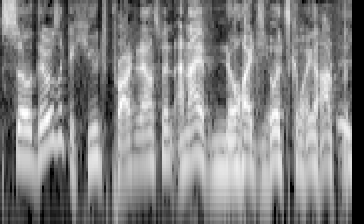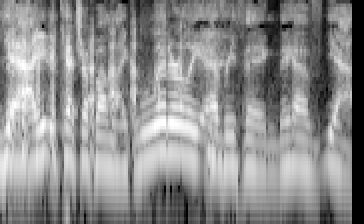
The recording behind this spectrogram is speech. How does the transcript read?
So there was like a huge product announcement, and I have no idea what's going on. For yeah, I need to catch up on like literally everything. They have yeah,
